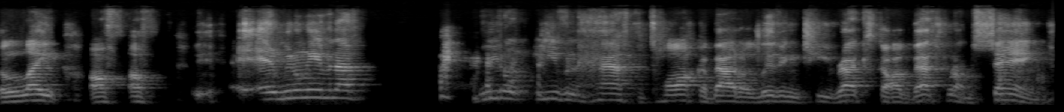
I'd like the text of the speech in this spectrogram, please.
The light off off, and we don't even have. We don't even have to talk about a living T Rex, dog. That's what I'm saying.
